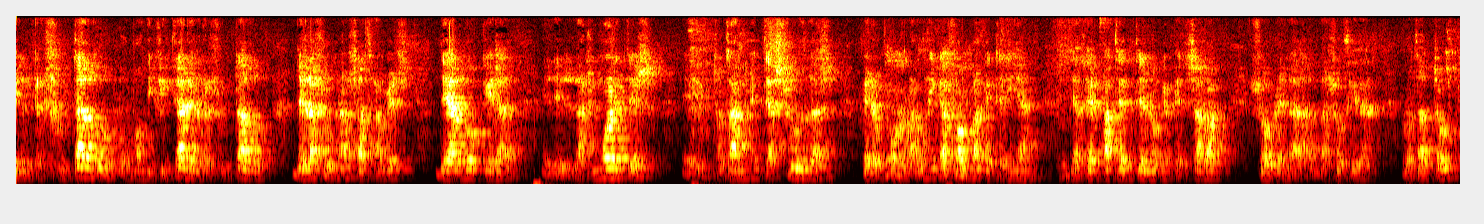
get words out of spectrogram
el resultado o modificar el resultado de las urnas a través de algo que eran las muertes eh, totalmente absurdas, pero por la única forma que tenían de hacer patente lo que pensaban sobre la, sociedad. Por lo tanto,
